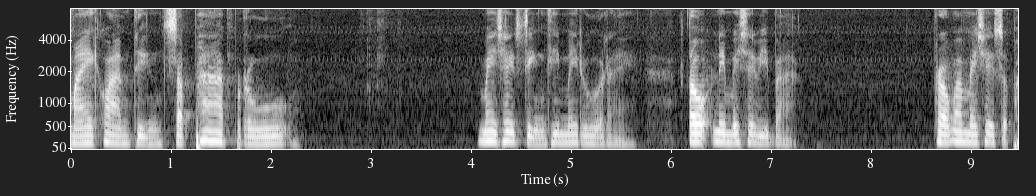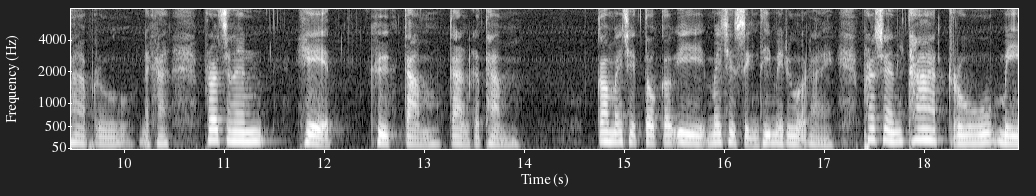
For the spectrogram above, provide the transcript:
หมายความถึงสภาพรู้ ไม่ใช่สิ่งที่ไม่รู้อะไร โต๊ะนี่ไม่ใช่วิบาก เพราะว่าไม่ใช่สภาพรู้นะคะ เพราะฉะนั้นเหตุคือกรรมการกระทำ ก็ไม่ใช่โต๊ะเก้าอี้ไม่ใช่สิ่งที่ไม่รู้อะไร เพราะฉะนั้นธาตุรู้มี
